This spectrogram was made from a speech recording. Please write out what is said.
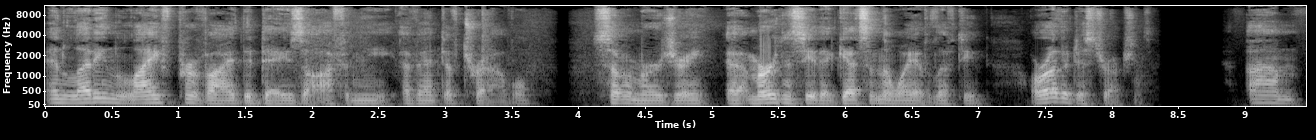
and letting life provide the days off in the event of travel, some emergency, uh, emergency that gets in the way of lifting, or other disruptions. Um,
